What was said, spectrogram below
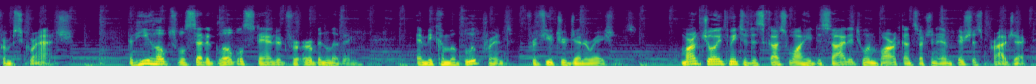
from scratch that he hopes will set a global standard for urban living and become a blueprint for future generations. Marc joins me to discuss why he decided to embark on such an ambitious project,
